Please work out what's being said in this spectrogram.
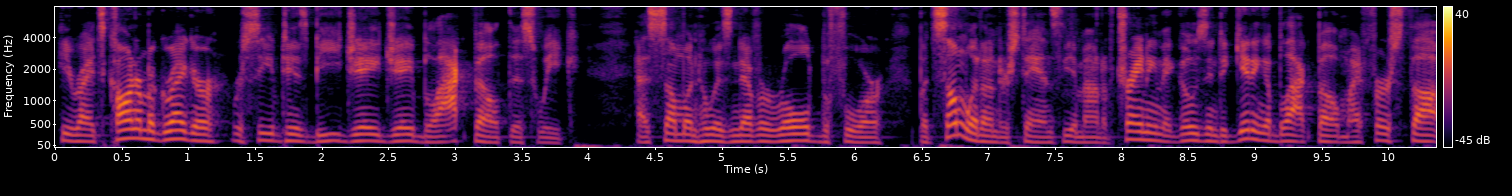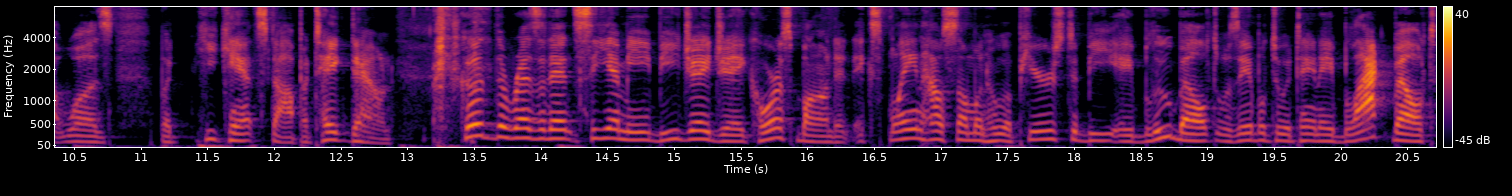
He writes Conor McGregor received his BJJ black belt this week. As someone who has never rolled before, but somewhat understands the amount of training that goes into getting a black belt, my first thought was, but he can't stop a takedown. Could the resident CME BJJ correspondent explain how someone who appears to be a blue belt was able to attain a black belt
